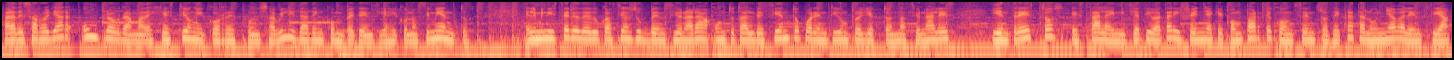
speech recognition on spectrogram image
para desarrollar un programa de gestión y corresponsabilidad en competencias y conocimientos. El Ministerio de Educación subvencionará un total de 141 proyectos nacionales y entre estos está la iniciativa tarifeña que comparte con centros de Cataluña, Valencia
